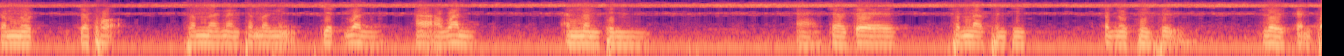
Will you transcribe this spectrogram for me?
กำหนดเฉพาะสำนักนั้นสำนักนี้เจ็ดวันห้าวัน อันนั้นเป็นอ่าแต่แต่สำนักพันธิกำหนดสื่อเลิกกันไป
